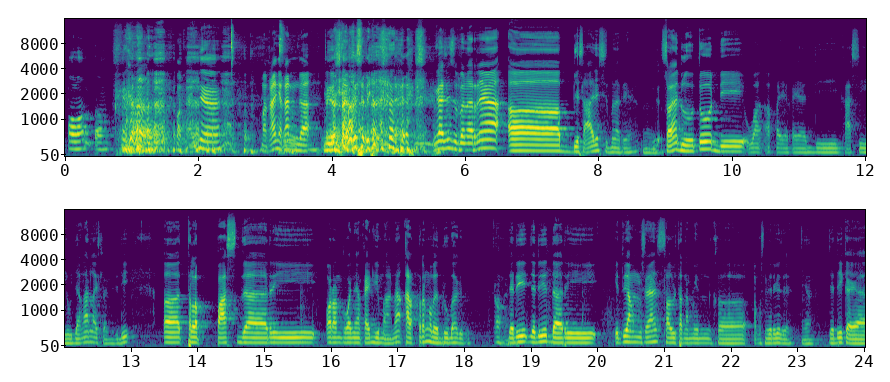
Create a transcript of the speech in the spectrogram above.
polontong Makanya. Makanya kan enggak. Enggak sih sebenarnya eh biasa aja sih sebenarnya. Soalnya dulu tuh di apa ya kayak dikasih ujangan lah istilahnya. Jadi eh, terlepas dari orang tuanya kayak gimana, karakternya nggak boleh berubah gitu. Oke. Jadi jadi dari itu yang misalnya selalu ditanamin ke aku sendiri gitu ya. Ya. Jadi kayak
